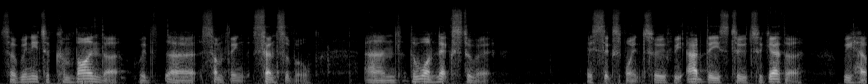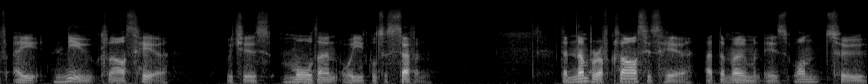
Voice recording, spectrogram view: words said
So we need to combine that with uh, something sensible, and the one next to it is 6.2. If we add these two together, we have a new class here, which is more than or equal to 7. The number of classes here at the moment is 1, 2,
